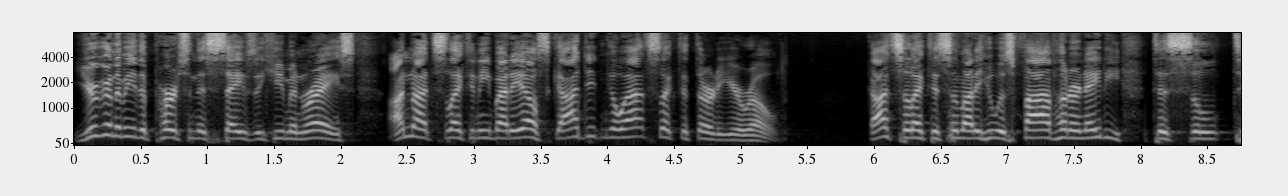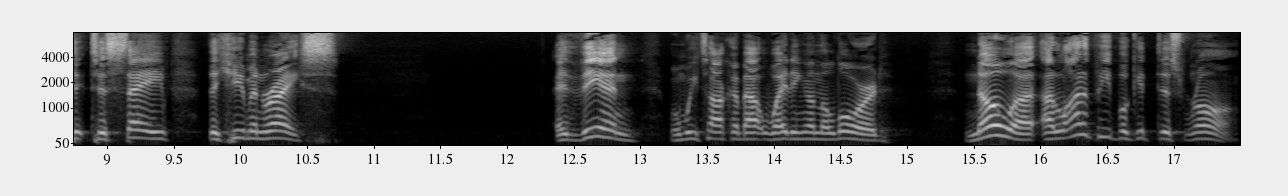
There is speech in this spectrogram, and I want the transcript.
You're going to be the person that saves the human race. I'm not selecting anybody else. God didn't go out and select a 30 year old. God selected somebody who was 580 to, to, to save the human race. And then when we talk about waiting on the Lord, Noah, a lot of people get this wrong.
